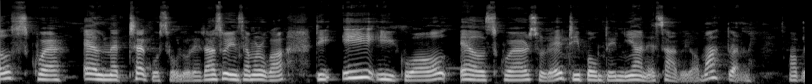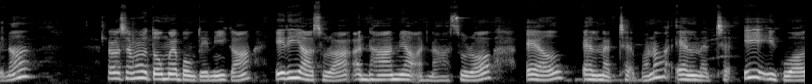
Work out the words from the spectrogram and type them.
L square L နဲ့ထက်ကိုဆိုလို့တယ်ဒါဆိုရင်ဆရာမတို့ကဒီ A equal L square ဆိုတဲ့ဒီပုံသင်နည်းကနေစပြီးတော့မှတွက်မယ်ဟုတ်ပြီနော်အဲ့ တော့ဆရာမတို့သုံးမဲ့ပုံတင်နည်းက area ဆိုတာအနာအမြောက်အနာဆိုတော့ L L နဲ့ထက်ပေါ့နော် L နဲ့ထက် A equal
